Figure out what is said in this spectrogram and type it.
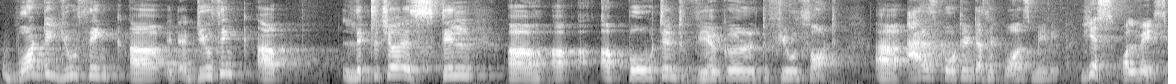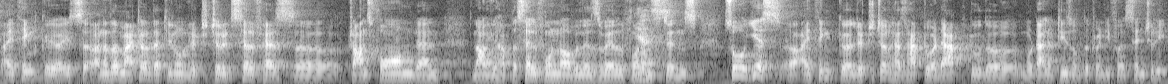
what do you think? Uh, do you think uh, literature is still uh, a, a potent vehicle to fuel thought, uh, as potent as it was, maybe? Yes, always. I think uh, it's another matter that you know literature itself has uh, transformed, and now you have the cell phone novel as well, for Yes. instance. So yes, uh, I think uh, literature has had to adapt to the modalities of the 21st century.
